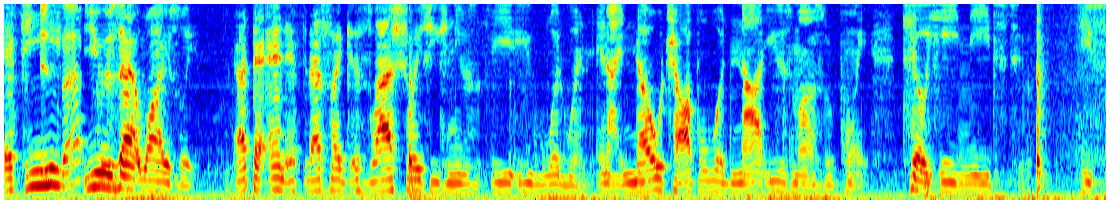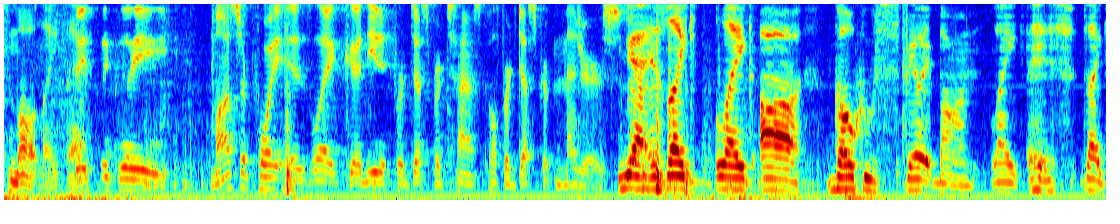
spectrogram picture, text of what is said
if he that use that wisely. At the end, if that's like his last choice, he can use he, he would win. And I know Chopper would not use Monster Point till he needs to. He's smart like that. Basically, Monster Point is like uh, needed for desperate times, called for desperate measures. Yeah, it's like like uh Goku's spirit bomb. Like his like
